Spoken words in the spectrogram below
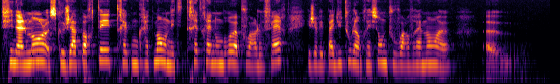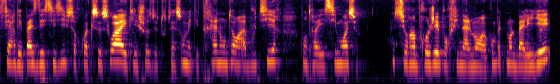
finalement, ce que j'apportais très concrètement, on était très très nombreux à pouvoir le faire et j'avais pas du tout l'impression de pouvoir vraiment faire des passes décisives sur quoi que ce soit et que les choses de toute façon mettaient très longtemps à aboutir, qu'on travaillait six mois sur, sur un projet pour finalement euh, complètement le balayer.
